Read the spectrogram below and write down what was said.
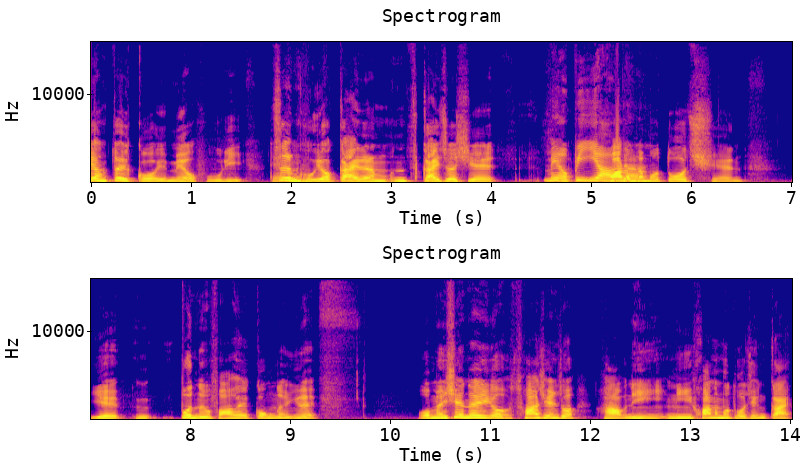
样对狗也没有福利。政府又盖了盖这些，没有必要花了那么多钱，也嗯不能发挥功能。因为我们现在又发现说，好，你你花那么多钱盖，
